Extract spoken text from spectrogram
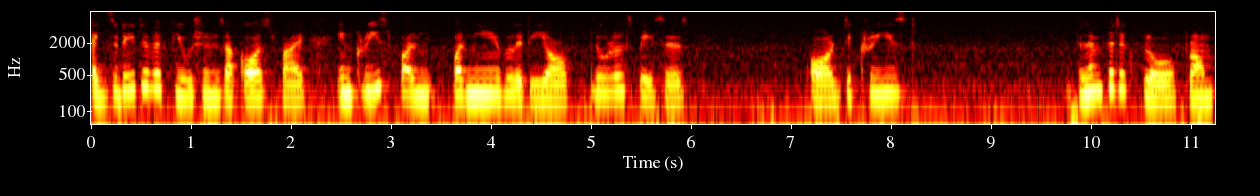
exudative effusions are caused by increased permeability of pleural spaces or decreased lymphatic flow from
